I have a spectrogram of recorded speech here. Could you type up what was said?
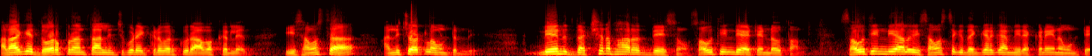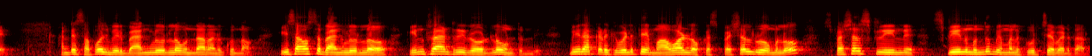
అలాగే దూర ప్రాంతాల నుంచి కూడా ఇక్కడి వరకు రావక్కర్లేదు. ఈ సంస్థ అన్ని చోట్ల ఉంటుంది. నేను దక్షిణ భారతదేశం సౌత్ ఇండియా అటెండ్ అవుతాను. సౌత్ ఇండియాలో ఈ సంస్థకి దగ్గరగా మీరు ఎక్కడైనా ఉంటే అంటే సపోజ్ మీరు బెంగళూరులో ఉన్నారనుకుందాం. ఈ సంస్థ బెంగళూరులో ఇన్ఫాంట్రీ రోడ్లో ఉంటుంది. మీరు అక్కడికి వెళితే మా వాళ్ళు ఒక స్పెషల్ రూమ్లో స్పెషల్ స్క్రీన్ స్క్రీన్ ముందు మిమ్మల్ని కూర్చోబెడతారు.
